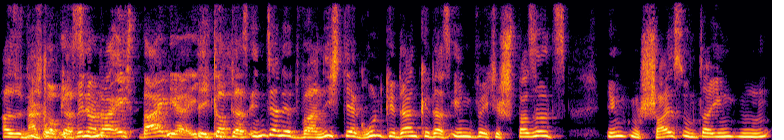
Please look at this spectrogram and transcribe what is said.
Also ich Marco, glaube, das, bin In- da echt bei dir. ich glaub, das Internet war nicht der Grundgedanke, dass irgendwelche Spassels irgendeinen Scheiß unter irgendein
